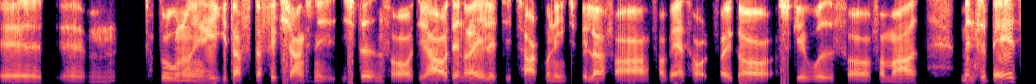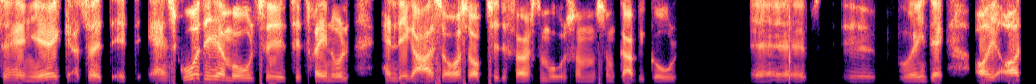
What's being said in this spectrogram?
øh, øh, Bruno Henrique, der, der fik chancen i, i stedet for. De har jo den regel, at de tager kun én spiller fra, fra hvert hold, for ikke at skævride for, for meget. Men tilbage til han Erik, altså at, at, at han scorer det her mål til, til 3-0. Han lægger altså også op til det første mål, som, som Gabi Goal øh, øh, på en dag. Og, og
